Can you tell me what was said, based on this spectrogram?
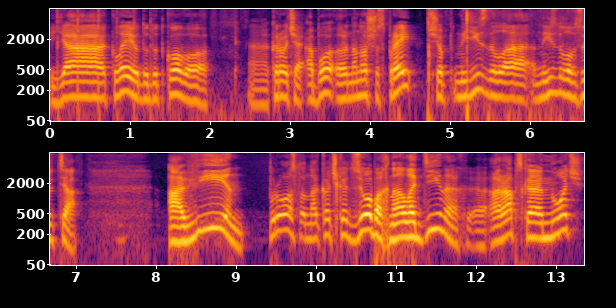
я клею додатково. е, Коротше, або е, наношу спрей, щоб не їздила, не їздило взуття. А він просто на качкадзьобах, на Аладдінах, е, арабська ноч.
